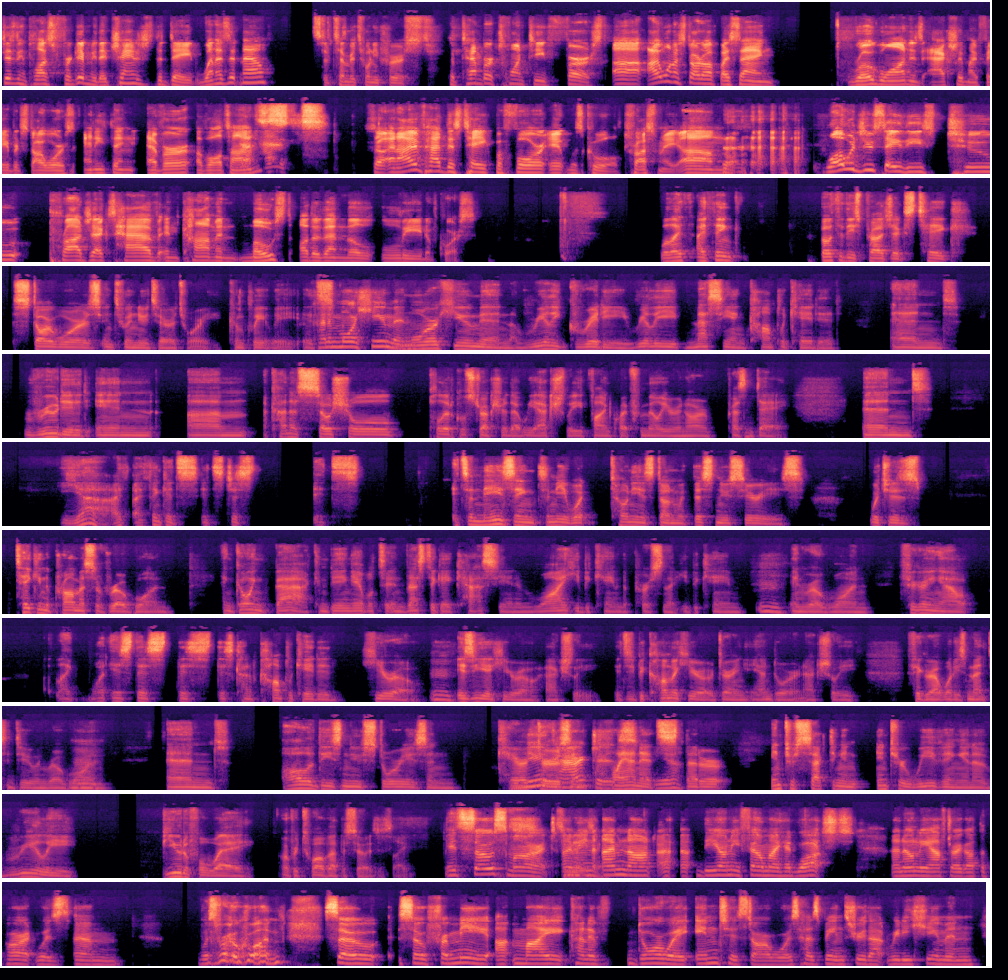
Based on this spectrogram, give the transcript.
Disney Plus. Forgive me, they changed the date. When is it now? September 21st. September 21st. Uh, I want to start off by saying Rogue One is actually my favorite Star Wars anything ever of all time. Yes. So, and I've had this take before it was cool. Trust me. Um, what would you say these two projects have in common most other than the lead of course well, I, th- I think both of these projects take Star Wars into a new territory completely. It's kind of more human. more human, really gritty, really messy and complicated, and rooted in um, a kind of social political structure that we actually find quite familiar in our present day. And yeah, I, I think it's it's just it's it's amazing to me what Tony has done with this new series, which is taking the promise of Rogue One and going back and being able to investigate Cassian and why he became the person that he became Mm. in Rogue One, figuring out like what is this this this kind of complicated hero? Mm. Is he a hero actually? Is he become a hero during Andor and actually figure out what he's meant to do in Rogue Mm. One? And all of these new stories and characters, characters, and planets yeah. that are intersecting and interweaving in a really beautiful way over 12 episodes. It's like It's so smart. it's I mean. I'm not uh, uh, the only film I had watched, and only after I got the part was um was Rogue One. So so for me, uh, my kind of doorway into Star Wars has been through that really human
